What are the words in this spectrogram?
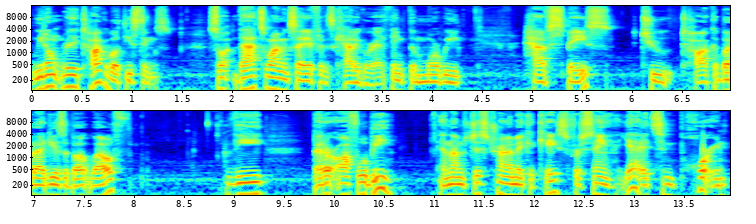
we don't really talk about these things. So that's why I'm excited for this category. I think the more we have space to talk about ideas about wealth, the better off we'll be. And I'm just trying to make a case for saying, yeah, it's important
